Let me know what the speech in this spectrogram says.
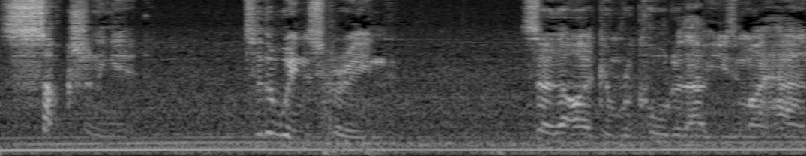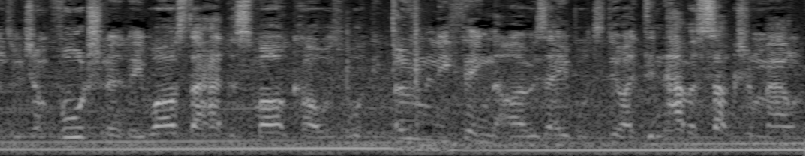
suctioning it to the windscreen so that I can record without using my hands, which unfortunately, whilst I had the smart car, was what the only thing that I was able to do. I didn't have a suction mount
